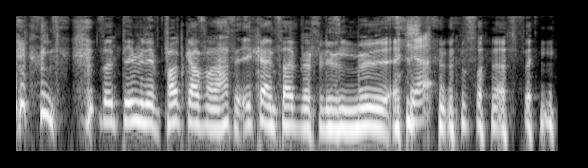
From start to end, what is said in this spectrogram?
Seitdem wir den Podcast machen, hast du eh keine Zeit mehr für diesen Müll. Echt? Ja. Was soll das denn?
